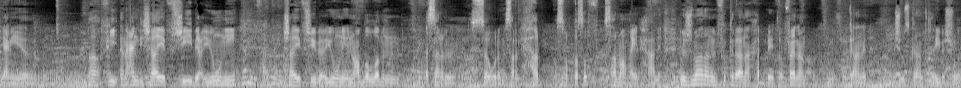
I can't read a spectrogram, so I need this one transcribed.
يعني آه، آه في أنا عندي شايف شيء بعيوني شايف شيء بعيوني إنه عبد الله من أثر الثورة من أثر الحرب أثر القصف صار معه هاي الحالة. اجمالا الفكرة أنا حبيتها وفعلا كانت بجوز كانت غريبة شوي.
